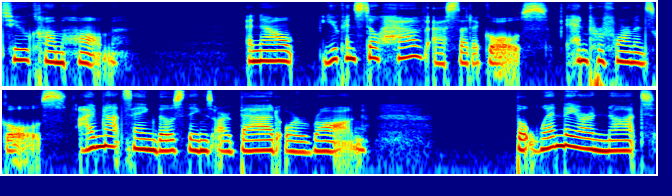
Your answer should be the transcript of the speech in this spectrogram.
to come home? And now you can still have aesthetic goals and performance goals. I'm not saying those things are bad or wrong, but when they are not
